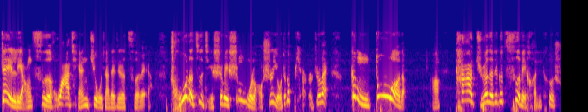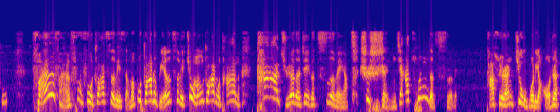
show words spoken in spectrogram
这两次花钱救下来这个刺猬啊，除了自己是位生物老师有这个品儿之外，更多的啊，他觉得这个刺猬很特殊。反反复复抓刺猬，怎么不抓住别的刺猬就能抓住它呢？他觉得这个刺猬啊是沈家村的刺猬，他虽然救不了这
